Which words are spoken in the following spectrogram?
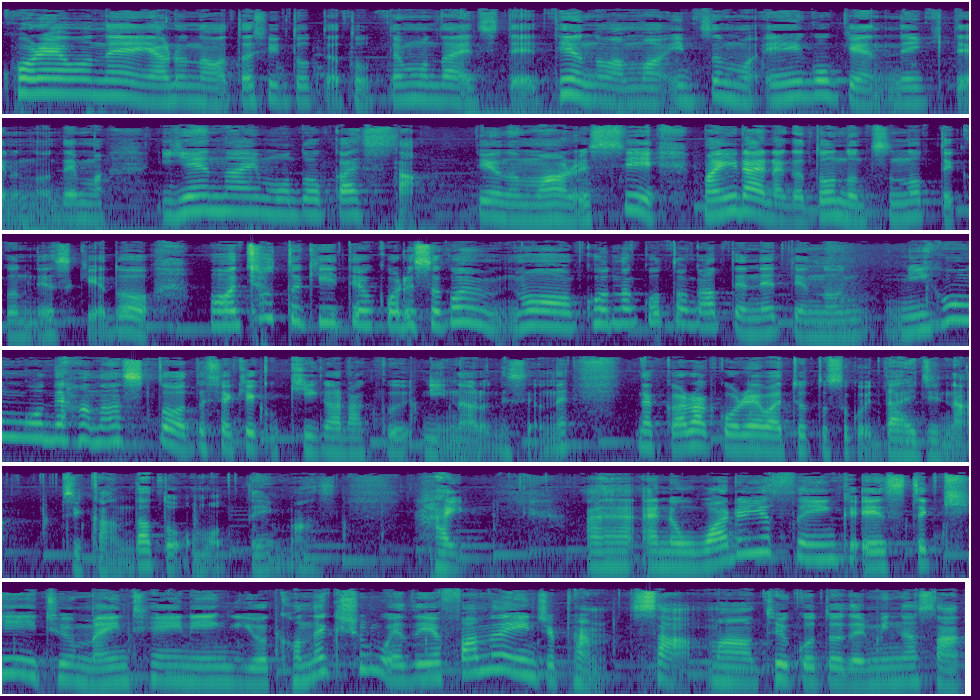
これをねやるのは私にとってはとっても大事でっていうのは、まあ、いつも英語圏で生きてるので、まあ、言えないもどかしさ。っていうのもあるし、まあ、イライラがどんどん募っていくんですけどもうちょっと聞いてよこれすごいもうこんなことがあってねっていうのを日本語で話すと私は結構気が楽になるんですよね。だからこれはちょっとすごい大事な時間だと思っています。はい。Uh, and what do you think is the key to maintaining your connection with your family in Japan? さあ、まあ、ということで皆さん、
